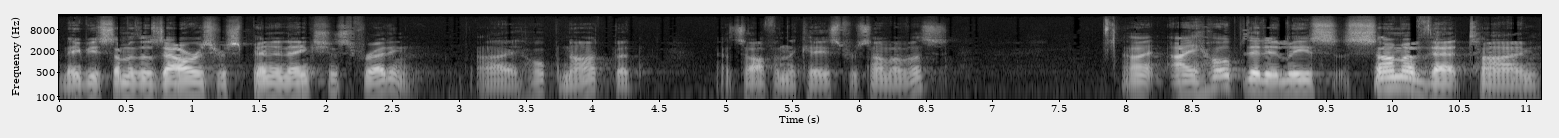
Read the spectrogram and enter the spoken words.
maybe some of those hours were spent in anxious fretting. I hope not, but that's often the case for some of us. I, I hope that at least some of that time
